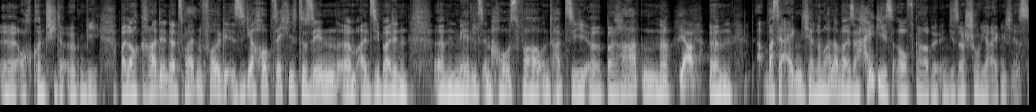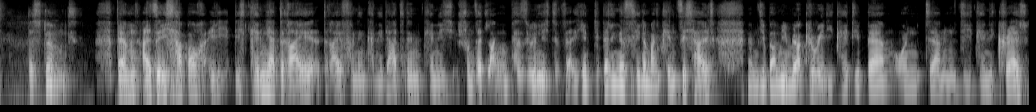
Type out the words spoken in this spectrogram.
äh, auch Conchita irgendwie, weil auch gerade in der zweiten Folge ist sie ja hauptsächlich zu sehen, ähm, als sie bei den ähm, Mädels im Haus war und hat sie äh, beraten. Ne? Ja. Ähm, was ja eigentlich ja normalerweise Heidis Aufgabe in dieser Show ja eigentlich ist. Das stimmt. Ähm, also ich habe auch, ich, kenne ja drei, drei von den Kandidatinnen kenne ich schon seit langem persönlich. Die, die Berliner Szene, man kennt sich halt. Ähm, die Bummy Mercury, die Katie Bam und ähm, die Candy Crash.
